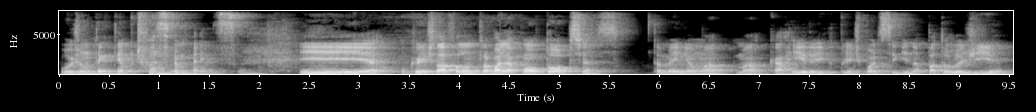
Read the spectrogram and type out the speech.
Hoje eu não tenho tempo de fazer mais. E o que a gente estava falando, trabalhar com autópsias, também é uma, uma carreira aí que a gente pode seguir na patologia.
